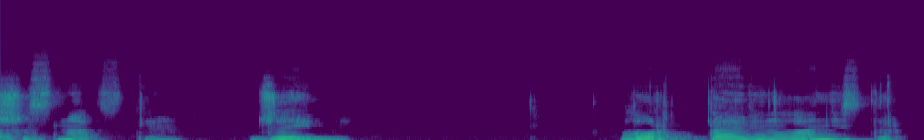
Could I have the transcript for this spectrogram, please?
16. Джейми. Лорд Тайвин Ланнистер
